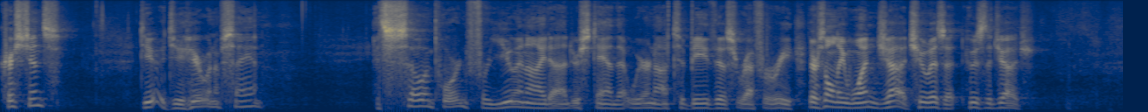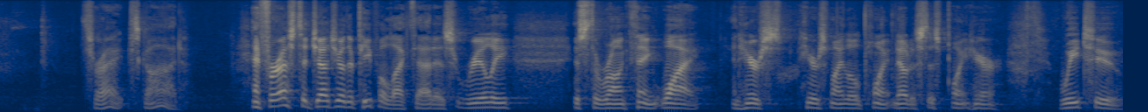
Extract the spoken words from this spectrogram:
Christians, do you, do you hear what I'm saying? It's so important for you and I to understand that we're not to be this referee. There's only one judge. Who is it? Who's the judge? That's right, it's God. And for us to judge other people like that is really, it's the wrong thing. Why? And here's, here's my little point. Notice this point here. We too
